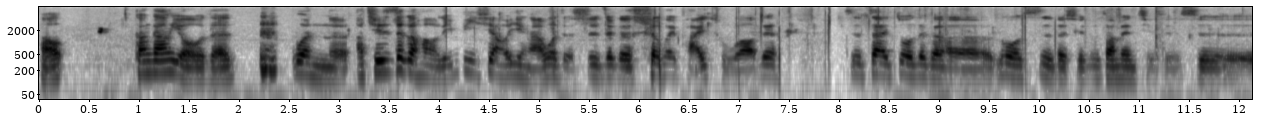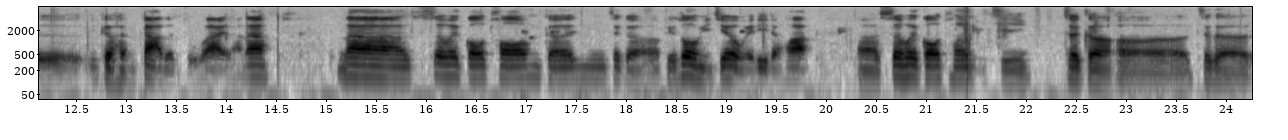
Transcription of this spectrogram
好，刚刚有人。问了啊，其实这个哈，灵璧效应啊，或者是这个社会排除哦，这是在做这个弱势的协助上面，其实是一个很大的阻碍了。那那社会沟通跟这个，比如说我们以街友为例的话，呃，社会沟通以及这个呃这个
